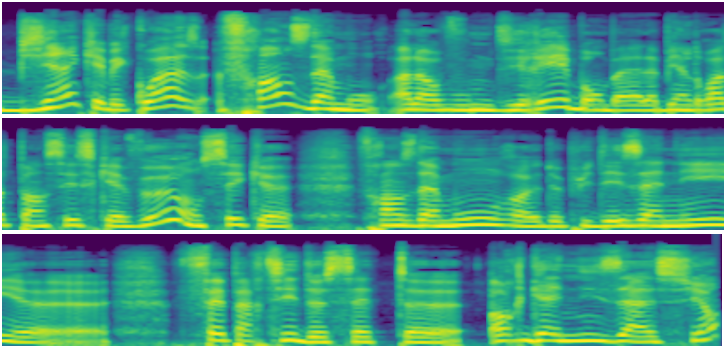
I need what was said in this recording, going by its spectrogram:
bien québécoise France d'amour. Alors vous me direz bon ben elle a bien le droit de penser ce qu'elle veut. On sait que France d'amour euh, depuis des années euh, fait partie de cette organisation.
